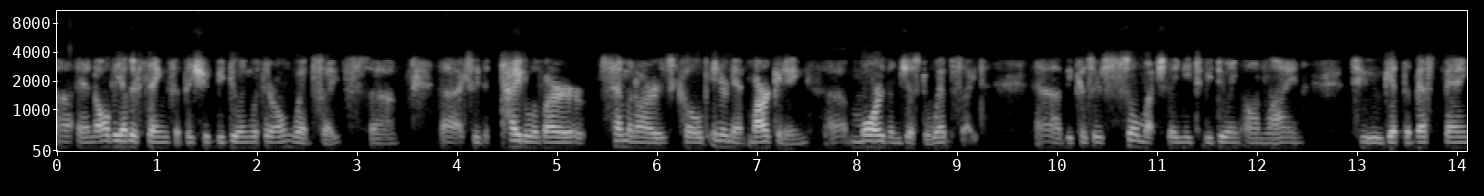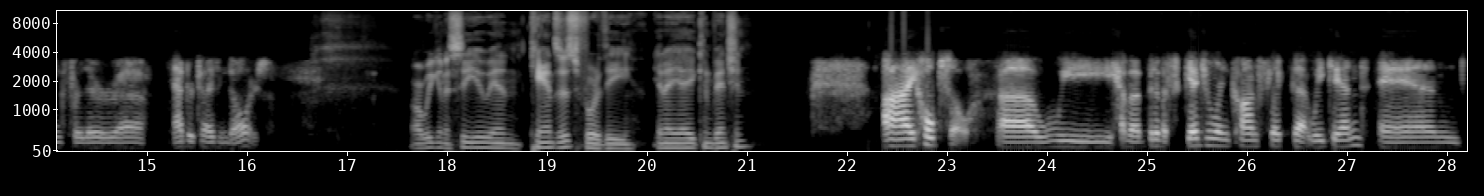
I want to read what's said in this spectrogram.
uh, and all the other things that they should be doing with their own websites. Uh, uh, actually, the title of our seminar is called Internet Marketing, uh, more than just a website. Uh, because there's so much they need to be doing online to get the best bang for their uh, advertising dollars. Are we going to see you in Kansas for the NAA convention? I hope so. Uh, we have a bit of a scheduling conflict that weekend, and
